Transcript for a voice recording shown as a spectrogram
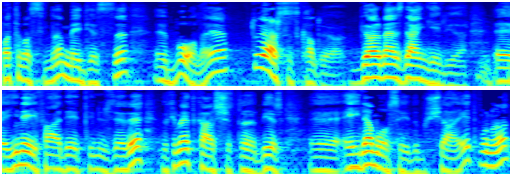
Batı basını, medyası e, bu olaya duyarsız kalıyor. Görmezden geliyor. E, yine ifade ettiğin üzere hükümet karşıtı bir e, eylem olsaydı bu şayet bunu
